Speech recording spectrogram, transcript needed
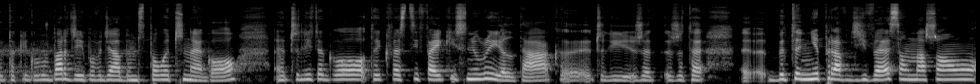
y, takiego już bardziej powiedziałabym społecznego, y, czyli tego, tej kwestii fake is new real, tak? Y, czyli, że, że te byty nieprawdziwe są naszą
